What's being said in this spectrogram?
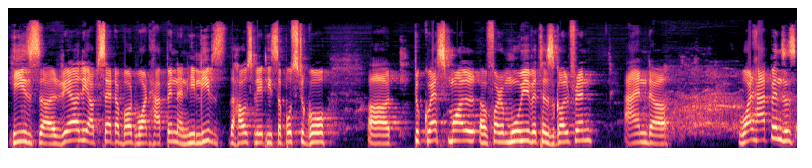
He's uh, really upset about what happened and he leaves the house late. He's supposed to go uh, to Quest Mall uh, for a movie with his girlfriend. And uh, what happens is,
